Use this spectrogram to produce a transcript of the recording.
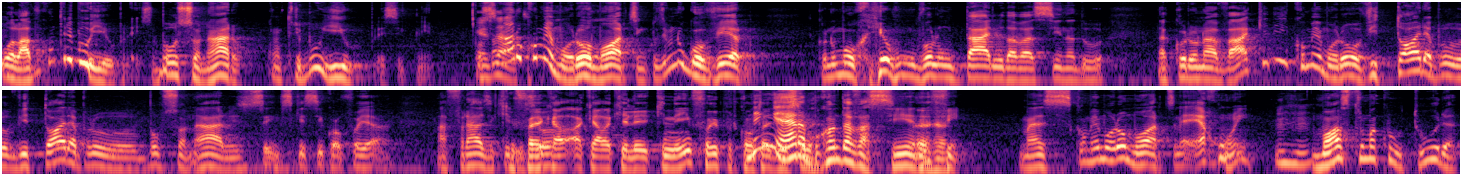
O Olavo contribuiu para isso. O Bolsonaro contribuiu para esse clima. O Bolsonaro Exato. comemorou mortes, inclusive no governo. Quando morreu um voluntário da vacina do, da Coronavac, ele comemorou. Vitória pro, vitória pro Bolsonaro. Esqueci qual foi a, a frase que, Que ele foi usou. aquela, aquela que, ele, que nem foi por conta Nem disso. era né? por conta da vacina, Uhum. enfim. Mas comemorou mortes, né? É ruim. Uhum. Mostra uma cultura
